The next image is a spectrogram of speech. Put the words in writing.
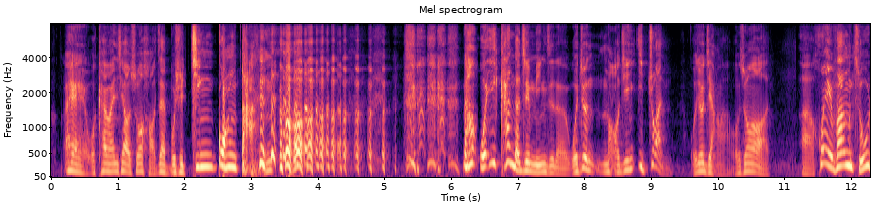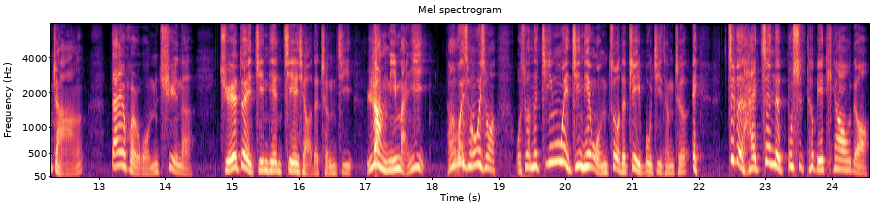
哎，我开玩笑说，好在不是金光党。然后我一看到这个名字呢，我就脑筋一转，我就讲了，我说啊，慧芳组长，待会儿我们去呢，绝对今天揭晓的成绩让你满意啊！为什么？为什么？我说那因为今天我们坐的这一部计程车，哎。这个还真的不是特别挑的哦，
